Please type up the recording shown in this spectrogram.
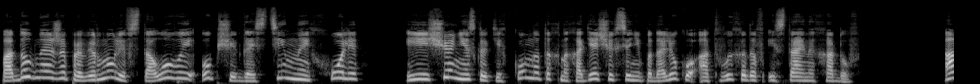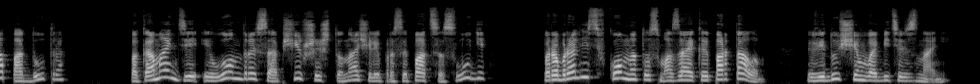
Подобное же провернули в столовой, общей гостиной, холле и еще нескольких комнатах, находящихся неподалеку от выходов из тайных ходов. А под утро, по команде и Лондры, сообщившей, что начали просыпаться слуги, пробрались в комнату с мозаикой-порталом, ведущим в обитель знаний.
